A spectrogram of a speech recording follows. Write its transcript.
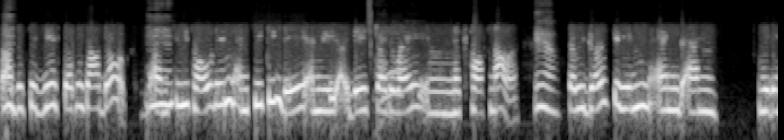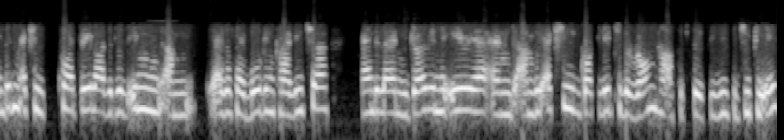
So I Mm. just said, yes, that is our dog. Mm. Um, please hold him and keep him there, and we are there straight Oh. away in the next half an hour. Yeah. So we drove to him, and um, we then didn't actually quite realize it was in, um, as I say, bordering Khayelitsha, Mandalay, and we drove in the area, and um, we actually got led to the wrong house at first. We used the GPS,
